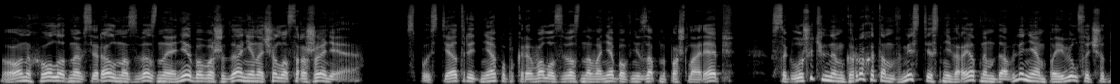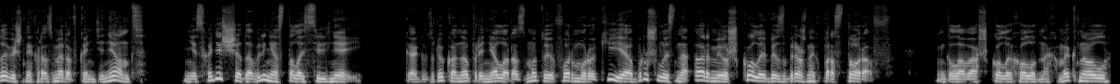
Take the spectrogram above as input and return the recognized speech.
Он холодно взирал на звездное небо в ожидании начала сражения. Спустя три дня по покрывалу звездного неба внезапно пошла рябь. С оглушительным грохотом вместе с невероятным давлением появился чудовищных размеров континент. Нисходящее давление стало сильней. Как вдруг оно приняло размытую форму руки и обрушилось на армию школы безбрежных просторов. Глава школы холодно хмыкнул.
